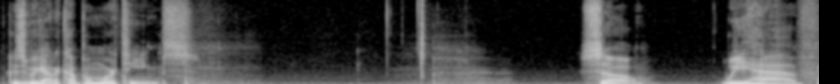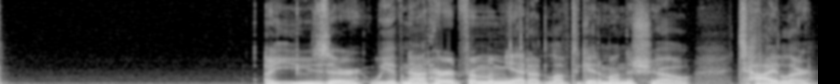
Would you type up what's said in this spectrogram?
because we got a couple more teams. So we have a user. We have not heard from him yet. I'd love to get him on the show. Tyler.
